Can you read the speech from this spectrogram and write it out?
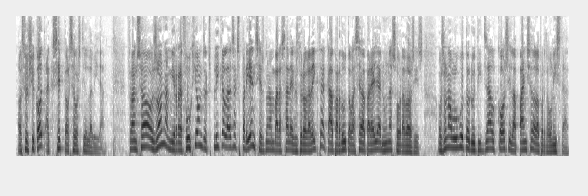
El seu xicot accepta el seu estil de vida. François Ozon, a Mi Refugio, ens explica les experiències d'una embarassada exdrogadicta que ha perdut a la seva parella en una sobredosis. Ozon ha volgut erotitzar el cos i la panxa de la protagonista.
